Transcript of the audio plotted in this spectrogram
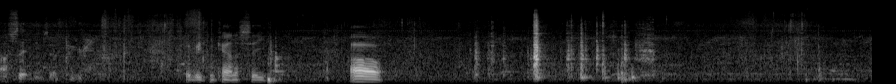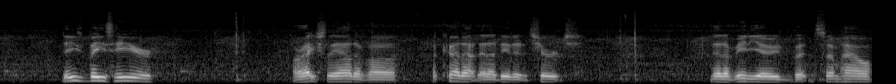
I'll set these up here so we can kind of see. Uh, these bees here are actually out of a, a cutout that I did at a church that I videoed, but somehow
